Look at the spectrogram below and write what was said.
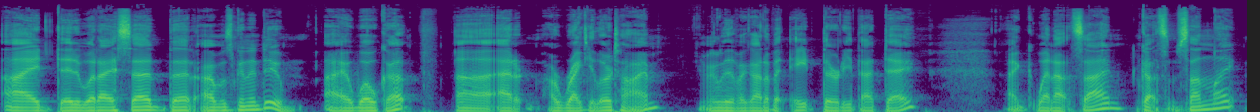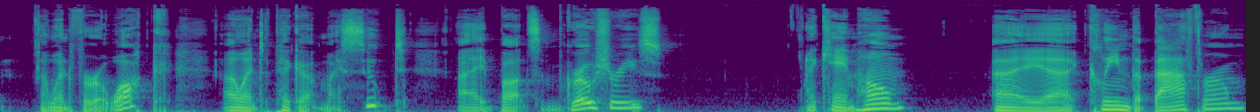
I did what I said that I was going to do. I woke up uh, at a regular time. I believe I got up at 8:30 that day. I went outside, got some sunlight. I went for a walk. I went to pick up my suit. I bought some groceries. I came home. I uh, cleaned the bathroom.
